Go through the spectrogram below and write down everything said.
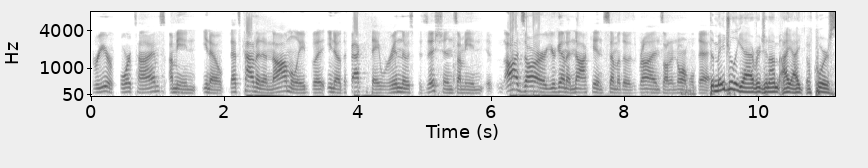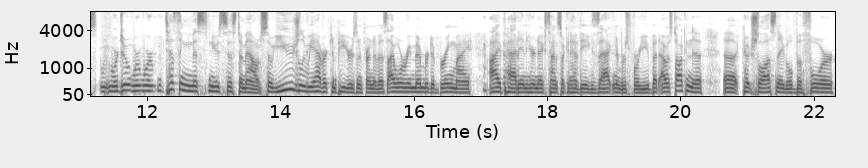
three or four times. I mean, you know, that's kind of an anomaly. But you know, the fact that they were in those positions, I mean, odds are you're going to knock in some of those runs on a normal day. the major league average, and I'm, I, I of course, we're doing, we're, we're testing this new system out. So usually we have our computers in front of us. I will remember to bring my iPad in here next time so I can have the exact numbers for you. But I was talking to uh, Coach Schlossnagle before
